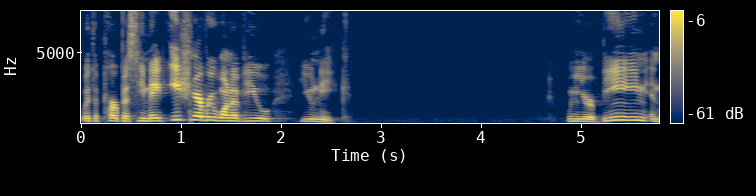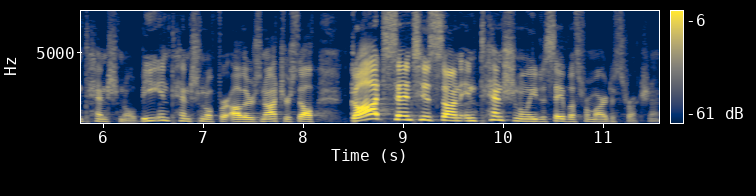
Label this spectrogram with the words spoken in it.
with a purpose. He made each and every one of you unique. When you're being intentional, be intentional for others, not yourself. God sent his son intentionally to save us from our destruction.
